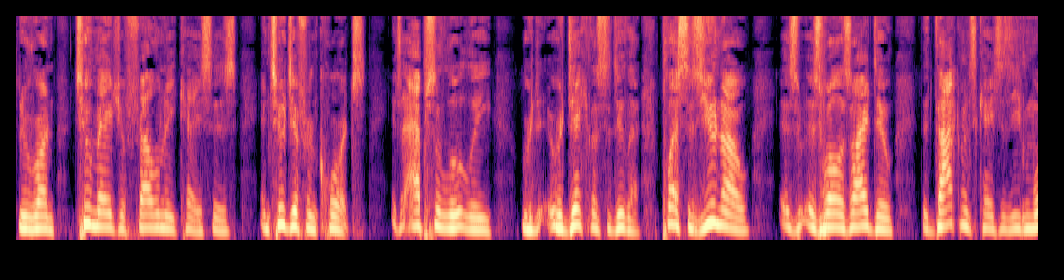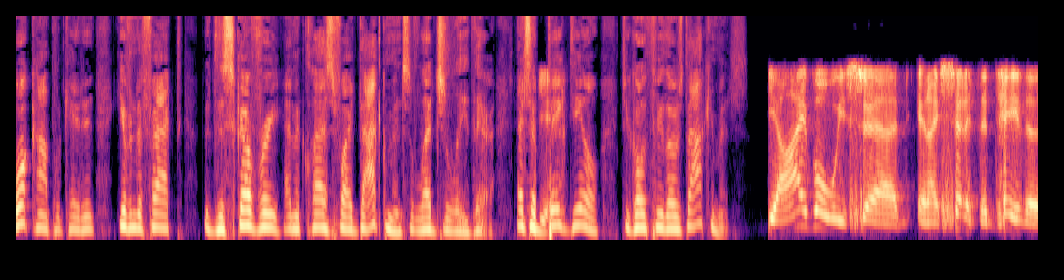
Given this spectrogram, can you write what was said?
to run two major felony cases in two different courts? It's absolutely ridiculous to do that. Plus, as you know, as, as well as I do, the documents case is even more complicated given the fact the discovery and the classified documents allegedly there. That's a yeah. big deal to go through those documents. Yeah, I've always said, and I said it the day the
